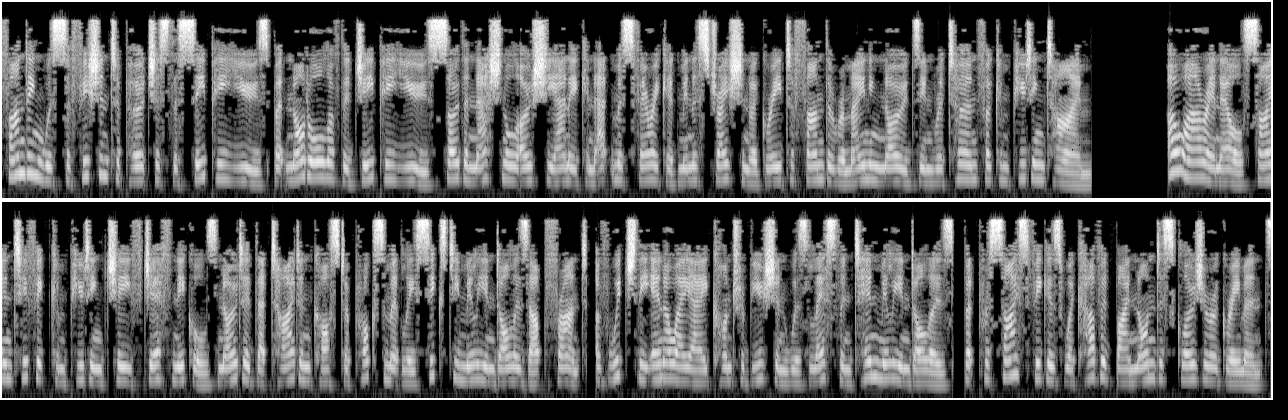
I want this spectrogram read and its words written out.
Funding was sufficient to purchase the CPUs but not all of the GPUs so the National Oceanic and Atmospheric Administration agreed to fund the remaining nodes in return for computing time. ORNL Scientific Computing Chief Jeff Nichols noted that Titan cost approximately $60 million up front, of which the NOAA contribution was less than $10 million, but precise figures were covered by non-disclosure agreements.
